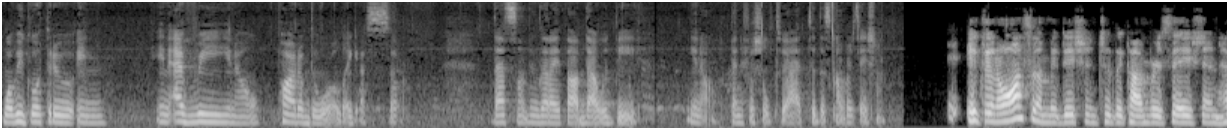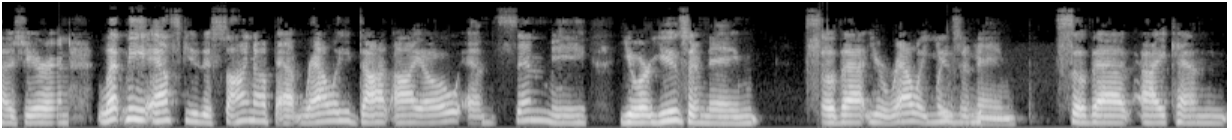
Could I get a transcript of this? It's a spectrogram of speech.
what we go through in in every you know part of the world i guess so that's something that i thought that would be you know beneficial to add to this conversation it's an awesome addition to the conversation, Hajir. And let me ask you to sign up at rally.io and send me your username so that your rally username so that I can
